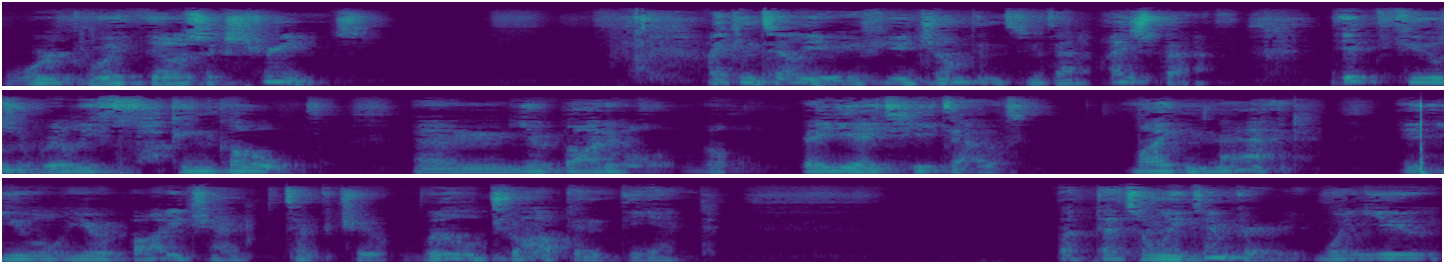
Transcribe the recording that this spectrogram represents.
work with those extremes. I can tell you, if you jump into that ice bath, it feels really fucking cold. Um, your body will, will radiate heat out like mad. It, you, your body temp- temperature will drop in the end. But that's only temporary. When you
